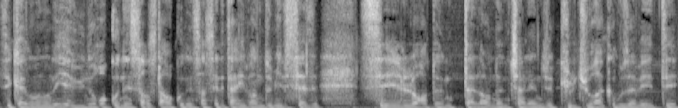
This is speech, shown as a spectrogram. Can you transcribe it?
c'est qu'à un moment donné, il y a eu une reconnaissance. La reconnaissance, elle est arrivée en 2016. C'est lors d'un talent, d'un challenge Cultura que vous avez été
